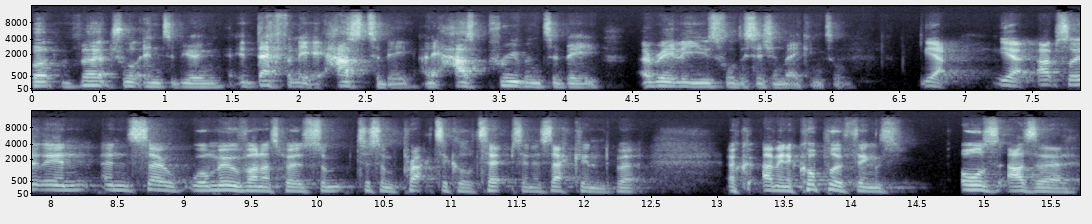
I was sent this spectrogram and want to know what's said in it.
but virtual interviewing, it definitely it has to be, and it has proven to be a really useful decision making tool. Yeah, yeah, absolutely. And and so we'll move on, I suppose, some to some practical tips in a second. But I mean, a couple of things. Us as a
